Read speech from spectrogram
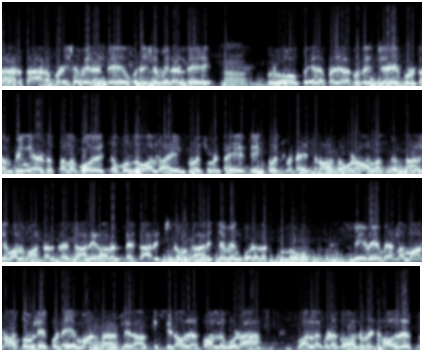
సార్. సార్. ఒక నిమిషం వినండి. ఒక నిమిషం వినండి. ఇప్పుడు పేద ప్రజల గురించే ఇప్పుడు డంపింగ్ యార్డ్ స్థలము ఇంత ముందు వాళ్ళు ఎంక్రోచ్మెంట్ అయ్యింది ఎంక్రోచ్మెంట్ అయిన తర్వాత కూడా వాళ్ళందరూ ఖాళీ వాళ్ళు మాట్లాడితే దారి కావాలంటే దారి ఇచ్చినాము. దారి ఇచ్చే మేము కూడా కట్టుకున్నాము. మేమేమి అట్లా మానవత్వం లేకుండా ఏం మాట్లాడట్లేదు. ఆ సిక్స్టీన్ హౌసెస్ వాళ్ళు కూడా వాళ్ళకు కూడా గవర్నమెంట్ హౌసెస్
